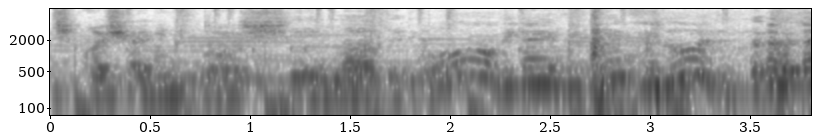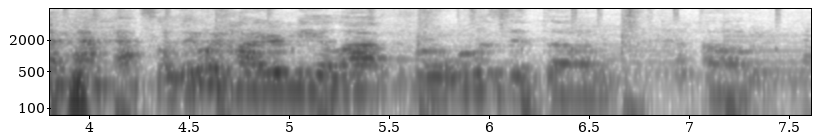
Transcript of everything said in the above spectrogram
Ich spreche ein wenig Deutsch. They loved it. Oh, wie geil, wie geht's? Good. so they would hire me a lot for, what was it, um, um,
